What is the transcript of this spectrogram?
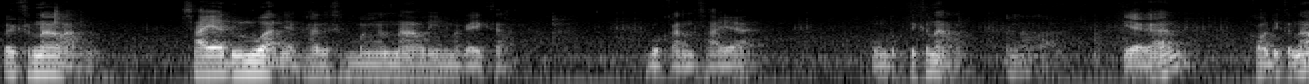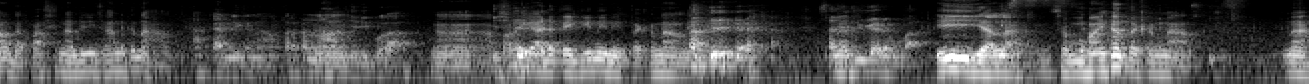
berkenalan. Saya duluan yang harus mengenali mereka. Bukan saya untuk dikenal, Benar lah. ya kan? Kalau dikenal udah pasti nanti akan dikenal. Akan dikenal, terkenal Hmm. jadi pula. Nah, apalagi ada kayak gini nih terkenal nih. Saya juga dong pak. Iyalah, semuanya terkenal. Nah,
